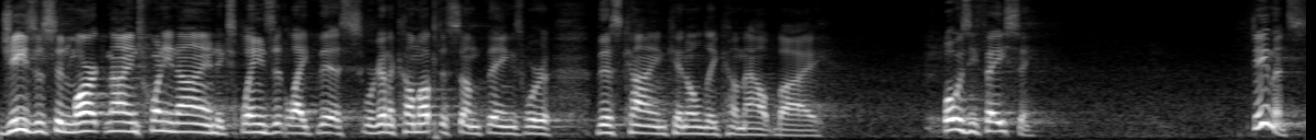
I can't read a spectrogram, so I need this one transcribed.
Jesus in Mark 9 29 explains it like this. We're going to come up to some things where this kind can only come out by. What was he facing? Demons.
